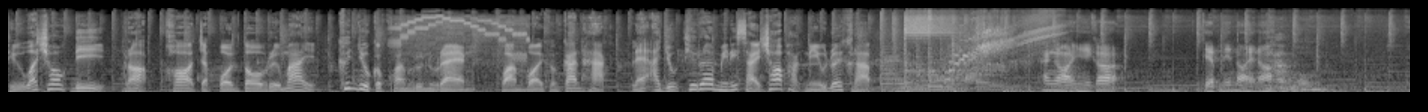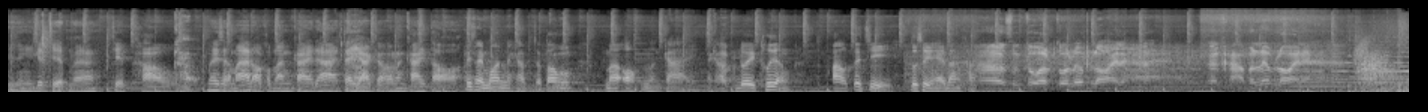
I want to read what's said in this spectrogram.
ถือว่าโชคดี เพราะข้อจะโปนโตหรือไม่ขึ้นอยู่กับความรุนแรง ความบ่อยของการหัก และอายุที่เริ่มมีนิสัยชอบหักนิ้วด้วยครับ ถ้างออย่างนี้ก็เจ็บนิดหน่อยเนาะครับผม ที่อย่างนี้ก็เจ็บนะ เจ็บเข่า ครับไม่สามารถออกกำลังกายได้ แต่อยากจะออกกำลังกายต่อ พี่ไซมอนนะครับจะต้องมาออกกำลังกายนะครับด้วยเครื่อง u l t r a G รู้สึกยังไงบ้างครับรู้สึกตัวตัวเริ่มลอยแล้วฮะขามันเริ่มลอยแล้วฮะ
